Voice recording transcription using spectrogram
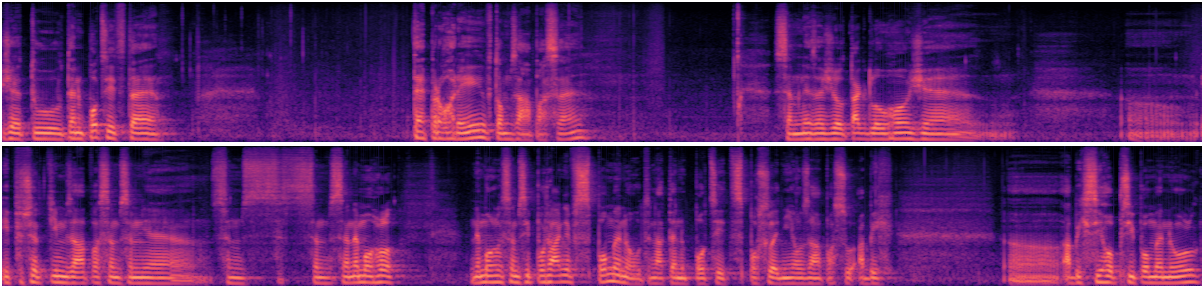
že tu, ten pocit té, té prohry v tom zápase jsem nezažil tak dlouho, že i před tím zápasem se mě, jsem, jsem se nemohl, nemohl jsem si pořádně vzpomenout na ten pocit z posledního zápasu, abych, uh, abych si ho připomenul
